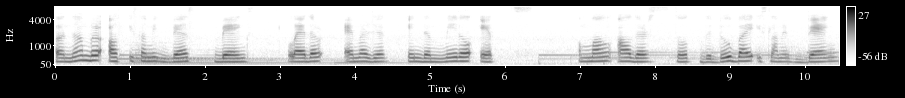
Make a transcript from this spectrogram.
A number of Islamic based banks later emerged in the Middle East. Among others stood the Dubai Islamic Bank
